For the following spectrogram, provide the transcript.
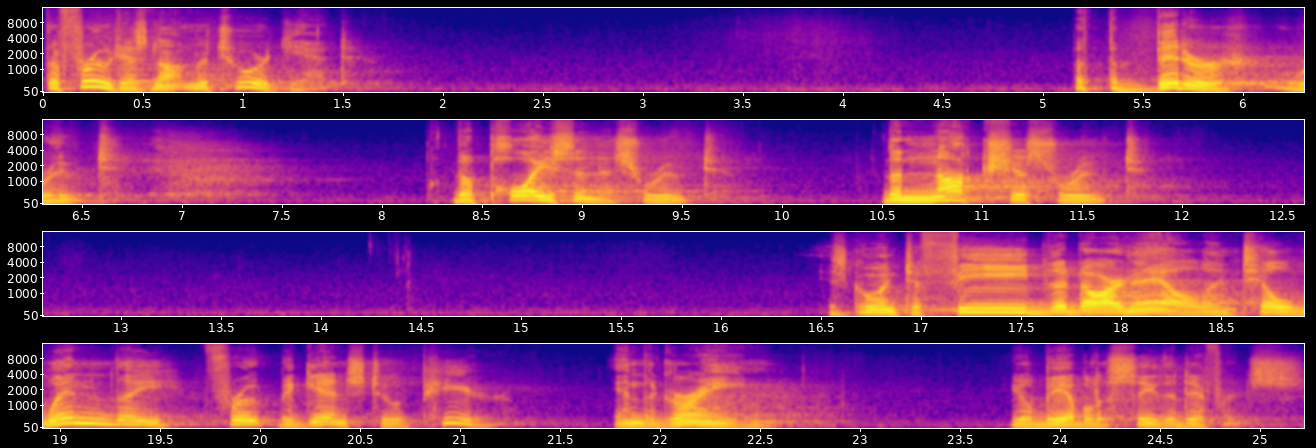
the fruit has not matured yet. But the bitter root, the poisonous root, the noxious root, is going to feed the darnel until when the fruit begins to appear in the grain, you'll be able to see the difference.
